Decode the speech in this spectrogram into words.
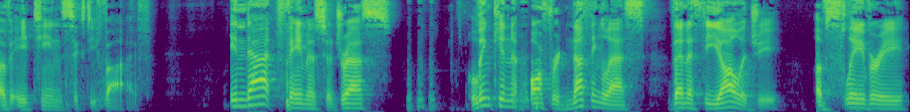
of 1865. In that famous address, Lincoln offered nothing less than a theology of slavery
